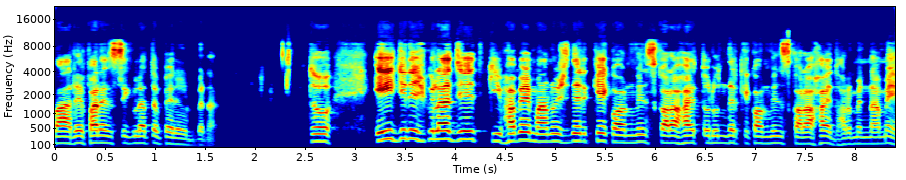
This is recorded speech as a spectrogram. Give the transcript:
বা রেফারেন্স এগুলাতেও পেরে উঠবে না। তো এই জিনিসগুলা যে কীভাবে মানুষদেরকে কনভিন্স করা হয়, তরুণদেরকে কনভিন্স করা হয় ধর্মের নামে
